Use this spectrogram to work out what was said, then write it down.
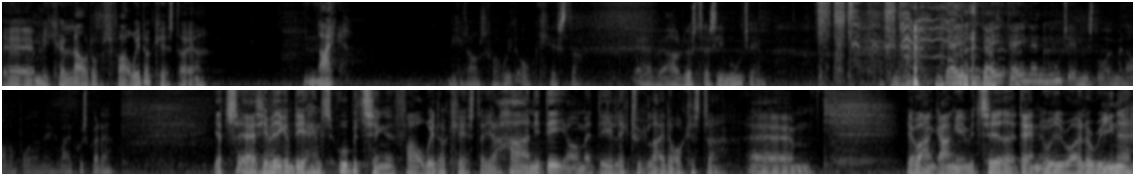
øh, Michael Laudrups favoritorkester er? Nej. Michael Laudrups favoritorkester? Jeg har jo lyst til at sige Moon Jam. der, er, der, er, der er en eller anden Moon Jam-historie med Laudrup-brødre, men jeg kan bare ikke huske, hvad det er. Jeg, altså, jeg ved ikke, om det er hans ubetingede favoritorkester. Jeg har en idé om, at det er Electric Light Orchestra. Ja. Øhm, jeg var engang inviteret af Dan ud i Royal Arena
